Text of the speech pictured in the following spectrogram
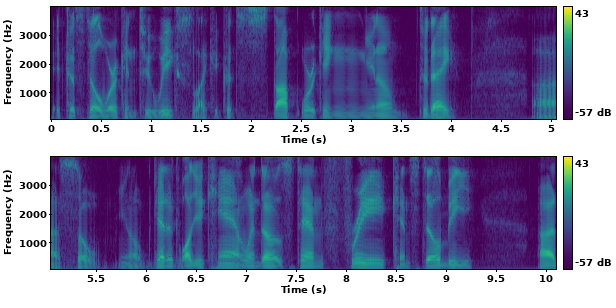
It could still work in two weeks, like it could stop working, you know, today. Uh, so, you know, get it while you can. Windows 10 free can still be uh,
